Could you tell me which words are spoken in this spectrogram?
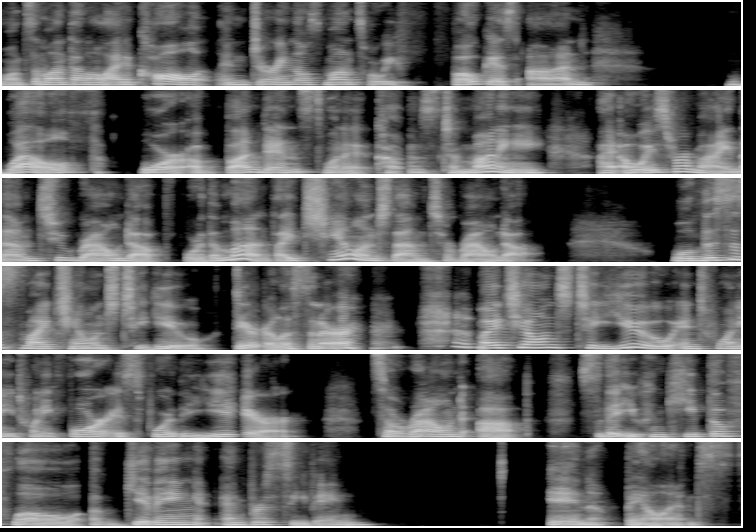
once a month on a live call. And during those months where we focus on wealth or abundance when it comes to money, I always remind them to round up for the month. I challenge them to round up. Well, this is my challenge to you, dear listener. my challenge to you in 2024 is for the year to round up so that you can keep the flow of giving and receiving in balance.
